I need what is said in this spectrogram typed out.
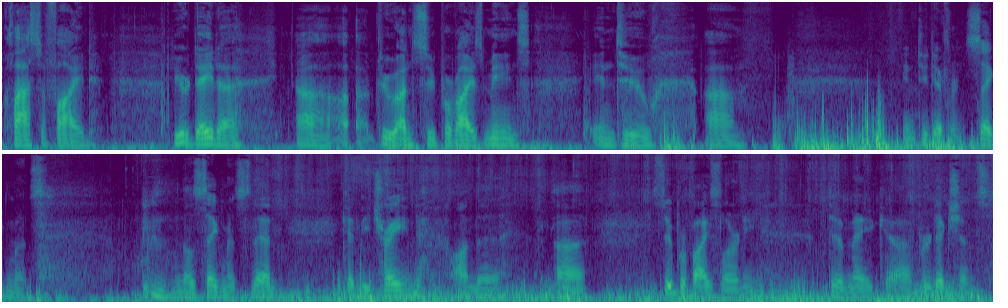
classified your data uh, uh, through unsupervised means into um, into different segments. those segments then can be trained on the uh, supervised learning to make uh, predictions.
